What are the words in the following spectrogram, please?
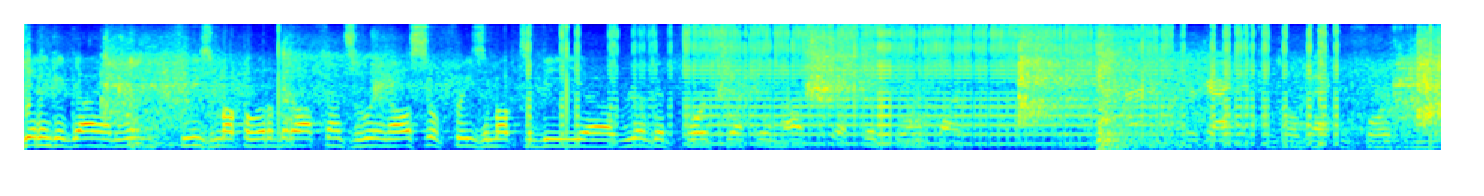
getting a guy on wing frees him up a little bit offensively and also frees him up to be a real good forechecker and have a another guy that can go back and forth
